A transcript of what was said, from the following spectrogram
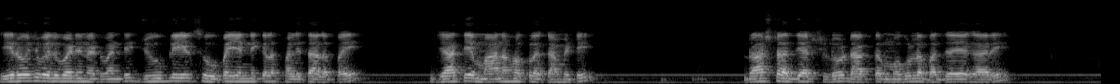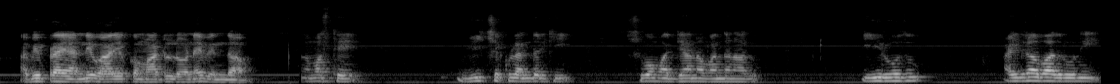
ఈరోజు వెలువడినటువంటి జూబ్లీహిల్స్ ఉప ఎన్నికల ఫలితాలపై జాతీయ మానవ హక్కుల కమిటీ రాష్ట్ర అధ్యక్షులు డాక్టర్ మొగుళ్ళ భద్రయ్య గారి అభిప్రాయాన్ని వారి యొక్క మాటల్లోనే విందాం. నమస్తే. వీక్షకులందరికీ శుభ మధ్యాహ్న వందనాలు ఈరోజు హైదరాబాద్లోని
